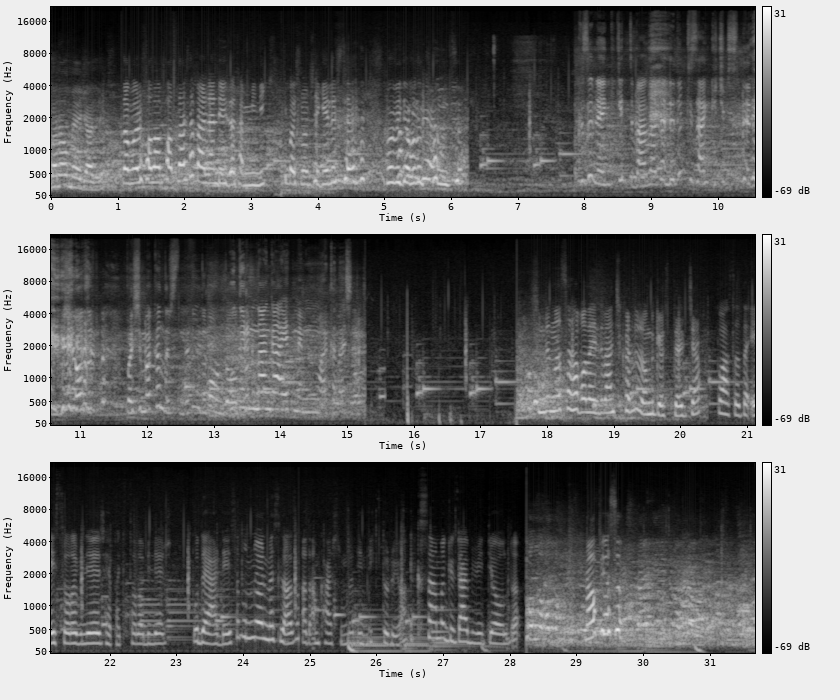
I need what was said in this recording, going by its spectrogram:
Kan almaya geldik. Damarı falan patlarsa benden değil zaten minik. Başıma bir şey gelirse bu video bunun kanıtı. Kızın rengi gitti. Ben zaten dedim ki sen küçüksün dedim. Bir şey olur. Başıma kalırsın dedim. Dur onda oldu. durumdan gayet memnunum arkadaşlar. Şimdi nasıl havalı eldiven çıkarılır onu göstereceğim. Bu hastada AIDS olabilir, hepatit olabilir. Bu değerdeyse bunun ölmesi lazım. Adam karşımda dimdik duruyor. Kısa ama güzel bir video oldu. Ne yapıyorsun?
